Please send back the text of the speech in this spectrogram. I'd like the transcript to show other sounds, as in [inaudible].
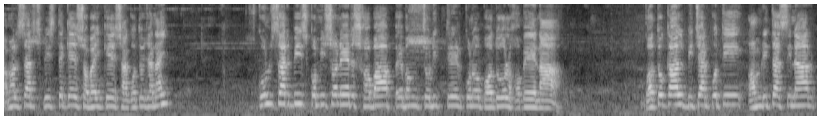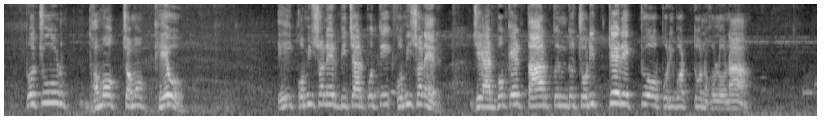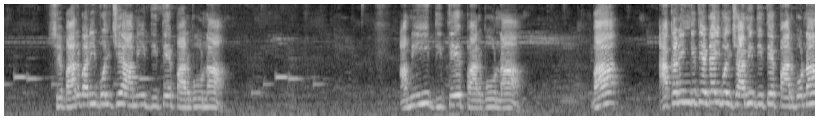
Kamal sir speech থেকে সবাইকে স্বাগত জানাই। স্কুল সার্ভিস কমিশনের স্বভাব এবং চরিত্রের কোনো বদল হবে না। গতকাল বিচারপতি অমৃতা সিনহার প্রচুর ধমক চমক খেয়েও এই কমিশনের বিচারপতি, কমিশনের যে অ্যাডভোকেট তার কিন্তু চরিত্রের একটুও পরিবর্তন হলো না। সে বারবারই বলছে, আমি দিতে পারব না। আমি দিতে পারব না। বা আকার ইঙ্গিত এটাই বলছে, আমি দিতে পারব না,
